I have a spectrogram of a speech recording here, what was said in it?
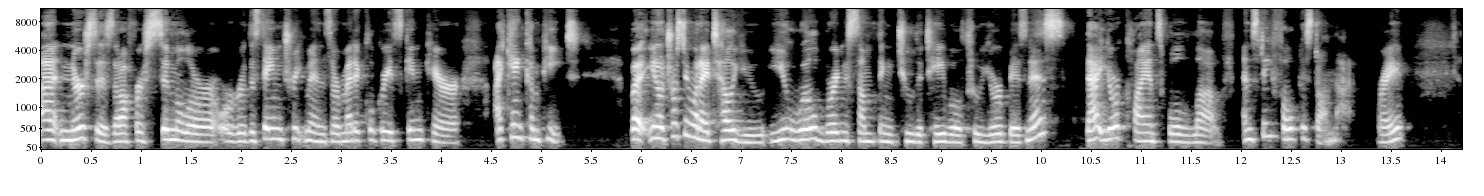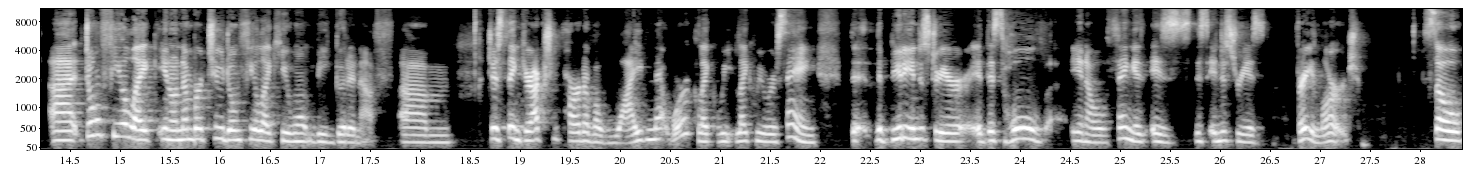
uh, nurses that offer similar or the same treatments or medical grade skincare. I can't compete. But you know trust me when i tell you you will bring something to the table through your business that your clients will love and stay focused on that right? Uh, don't feel like you know number two don't feel like you won't be good enough. Um, just think you're actually part of a wide network like we like we were saying. The, the beauty industry or this whole you know thing is, is this industry is very large. So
